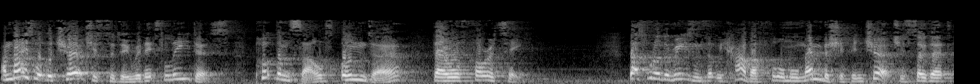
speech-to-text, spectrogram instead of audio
And that is what the church is to do with its leaders. Put themselves under their authority. That's one of the reasons that we have a formal membership in church, is so that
